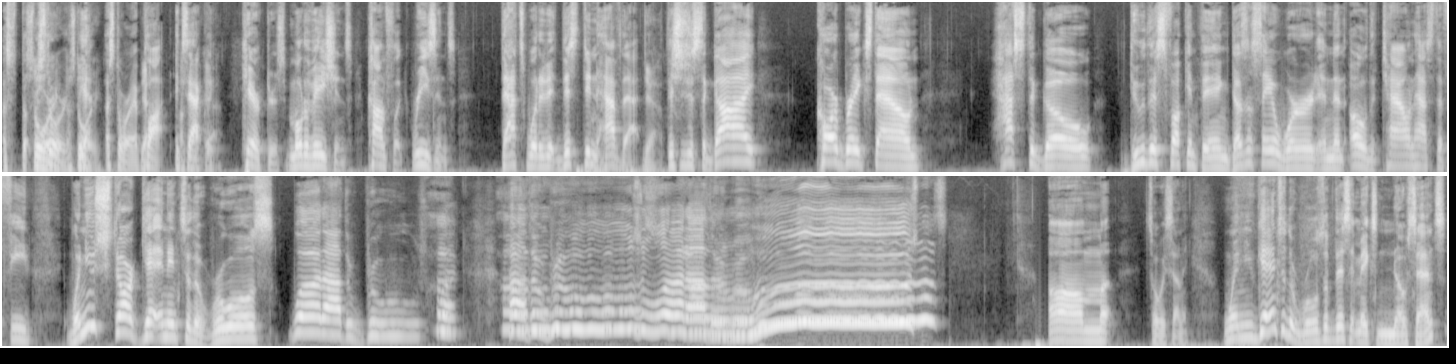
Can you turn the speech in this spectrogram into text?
A, sto- Story, story. a story. Yeah, a story. A Yeah. plot. Okay, Exactly. yeah. Characters, motivations, conflict, reasons. That's what it is. This didn't have that. Yeah. This is just a guy. Car breaks down, has to go do this fucking thing, doesn't say a word, and then oh, the town has to feed. When you start getting into the rules, what are the rules? What are the rules? What are the rules? Um, it's always sunny. When you get into the rules of this, it makes no sense.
